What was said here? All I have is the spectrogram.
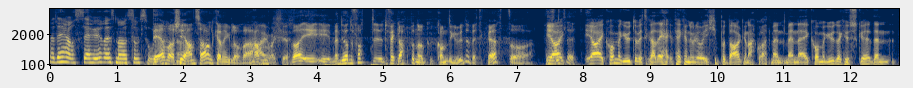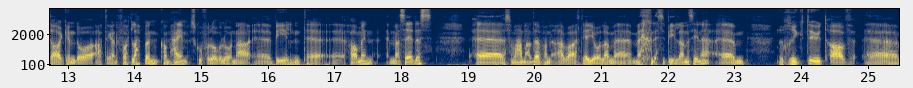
Ja, det høres, høres mer ut som Sola. Der var ikke Jan Zahl, kan jeg love. Nei, var ikke. var i, i, men du hadde fått Du fikk lappen og kom deg utover etter hvert? og Ja, jeg, ja, jeg kom meg ut, og hvert. jeg fikk den jo ikke på dagen akkurat, men, men jeg kom meg ut, og jeg husker den dagen da at jeg hadde fått lappen, kom hjem, skulle få lov å låne eh, bilen til eh, far min, Mercedes, eh, som han hadde, for han var alltid jåla med, med disse bilene sine, eh, rygde ut av eh,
